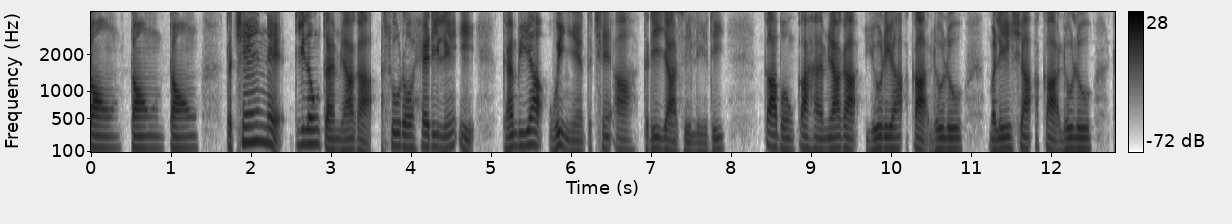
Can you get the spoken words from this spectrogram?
တောင်းတောင်းတောင်းတချင်းနှင့်တီးလုံးတန်များကအဆိုတော်ဟယ်ရီလင်း၏ဂမ်ဘီယာဝိညာဉ်တချင်းအားတတိယစေလေသည် ကာဘုံကာဟန်များကယူရီးယားအကလူလူမလေးရှားအကလူလူတ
